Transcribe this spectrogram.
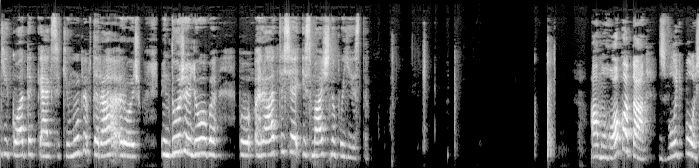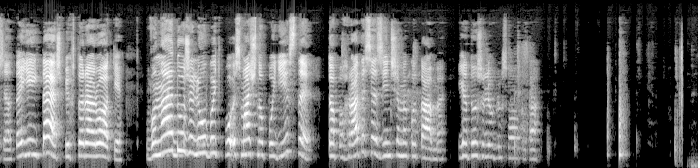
маленький котик кексик, йому півтора рочку. Він дуже любить погратися і смачно поїсти. А мого кота звуть Пуся, та їй теж півтора роки. Вона дуже любить смачно поїсти та погратися з іншими котами. Я дуже люблю свого кота.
